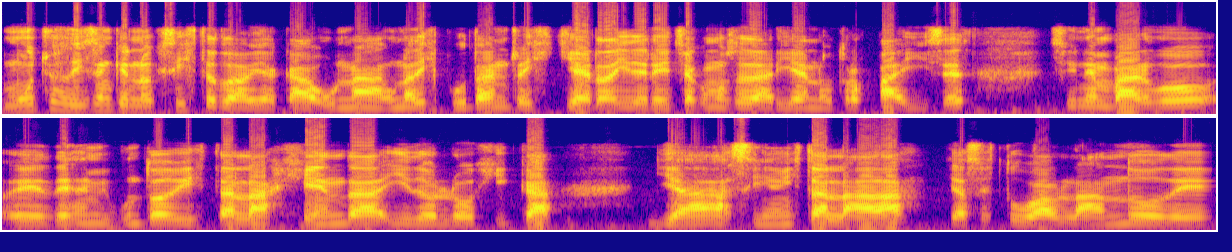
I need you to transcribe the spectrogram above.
Muchos dicen que no existe todavía acá una, una disputa entre izquierda y derecha como se daría en otros países. Sin embargo, desde mi punto de vista, la agenda ideológica ya ha sido instalada, ya se estuvo hablando de,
